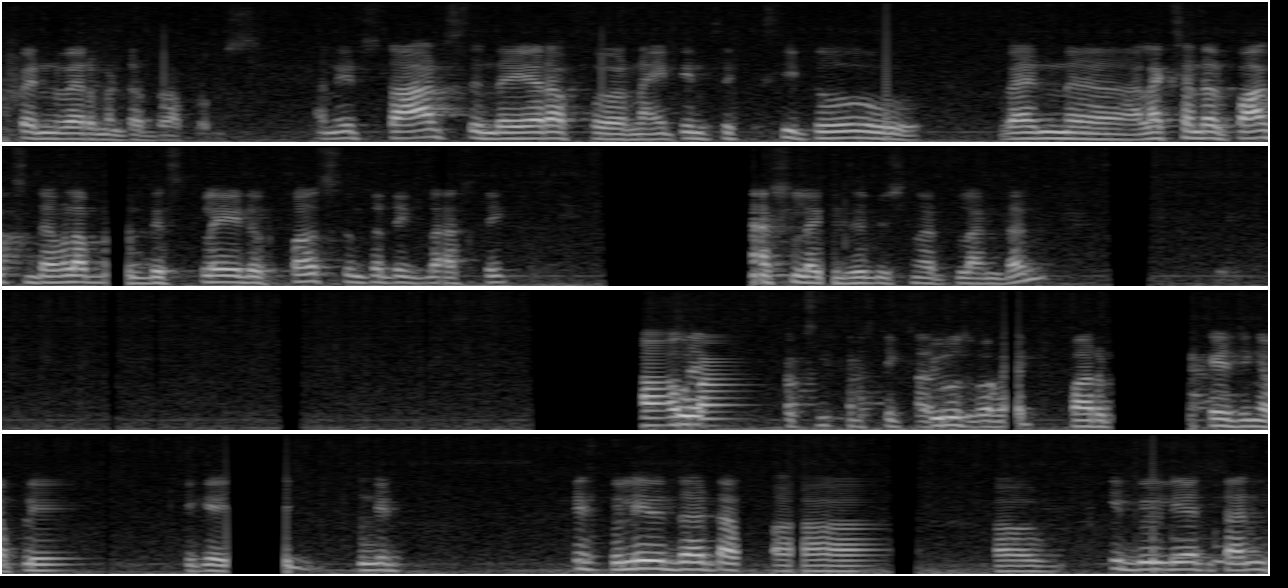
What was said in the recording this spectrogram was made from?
of environmental problems. And it starts in the year of uh, 1962 when uh, Alexander Parkes developed and displayed first synthetic plastic national exhibition at London. How plastics are used for packaging application. It is believed that uh, uh, 3 billion tons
